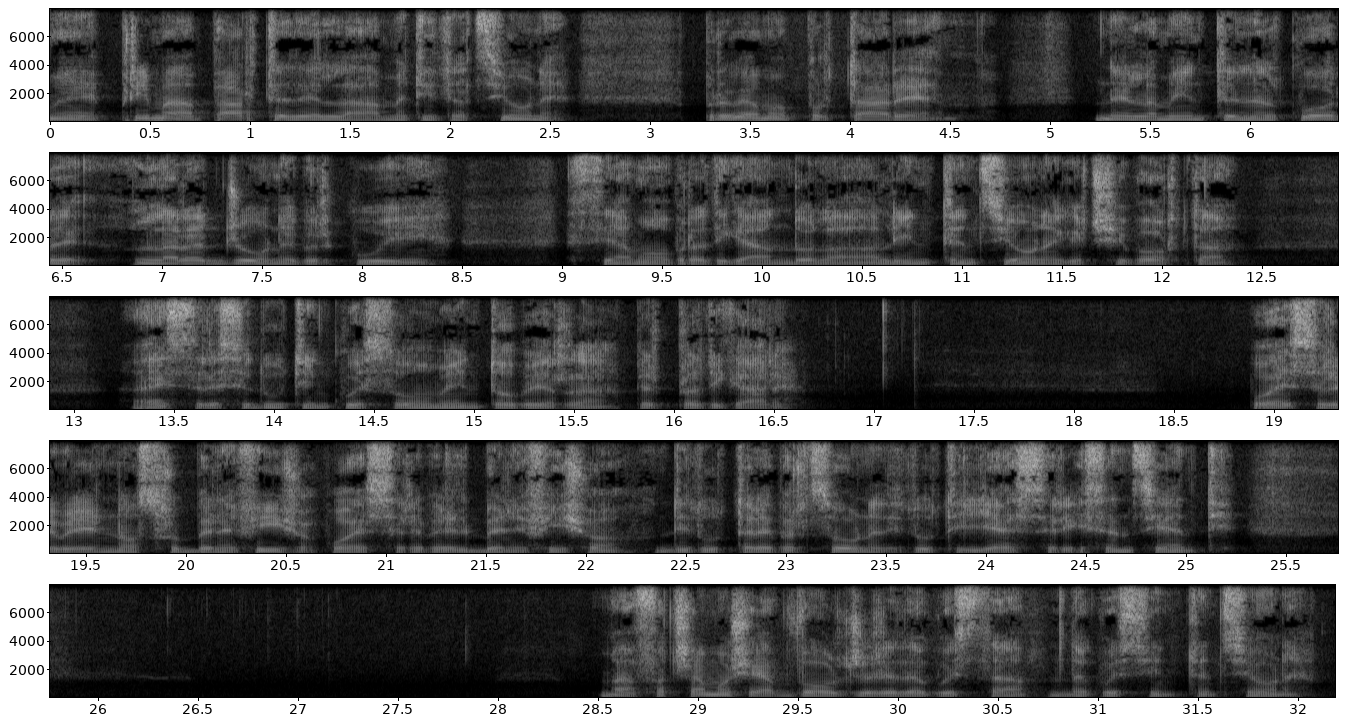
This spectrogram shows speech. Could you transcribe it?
Come prima parte della meditazione proviamo a portare nella mente e nel cuore la ragione per cui stiamo praticando, la, l'intenzione che ci porta a essere seduti in questo momento per, per praticare. Può essere per il nostro beneficio, può essere per il beneficio di tutte le persone, di tutti gli esseri senzienti. Ma facciamoci avvolgere da questa, da questa intenzione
